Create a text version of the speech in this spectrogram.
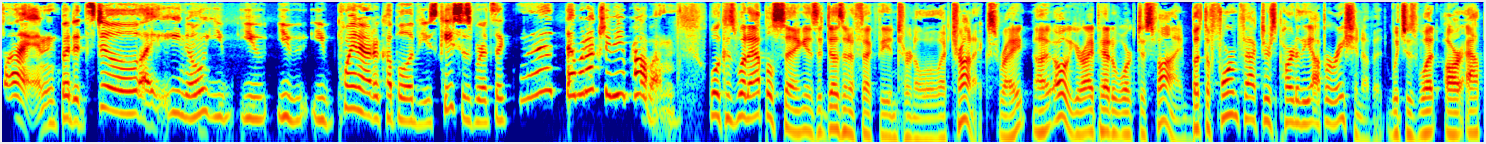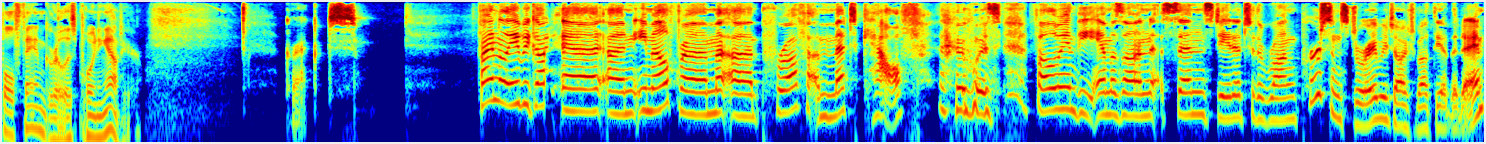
fine, but it's still, you know, you you you you point out a couple of use cases where it's like eh, that would actually be a problem. Well, because what Apple's saying is it doesn't affect the internal electronics, right? Uh, oh, your iPad will work just fine, but the form factor is part of the operation of it, which is what our Apple fangirl is pointing out here. Correct. Finally, we got uh, an email from uh, Prof. Metcalf, who was following the Amazon sends data to the wrong person story we talked about the other day,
